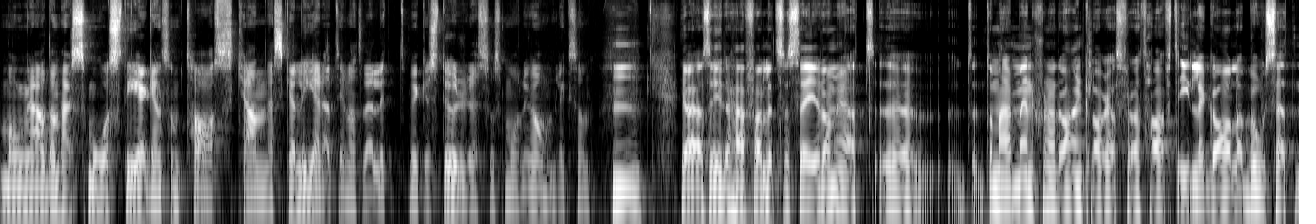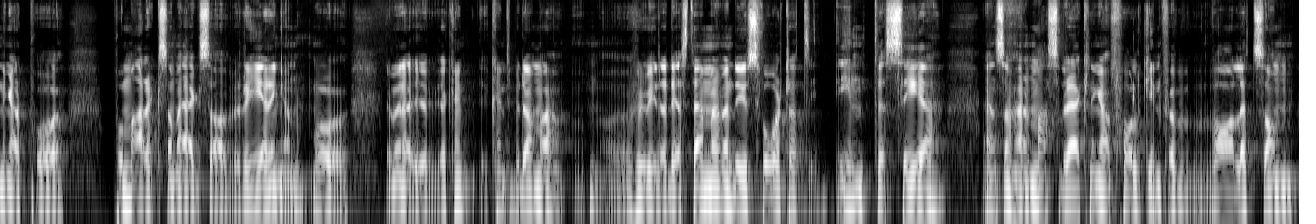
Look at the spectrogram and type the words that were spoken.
många av de här små stegen som tas kan eskalera till något väldigt mycket större så småningom liksom. Mm. Ja, alltså I det här fallet så säger de ju att eh, de här människorna då anklagas för att ha haft illegala bosättningar på, på mark som ägs av regeringen. Och jag, menar, jag, jag kan, jag kan inte bedöma huruvida det stämmer, men det är ju svårt att inte se en sån här massvräkning av folk inför valet som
